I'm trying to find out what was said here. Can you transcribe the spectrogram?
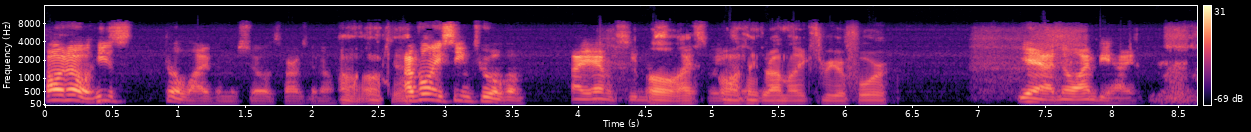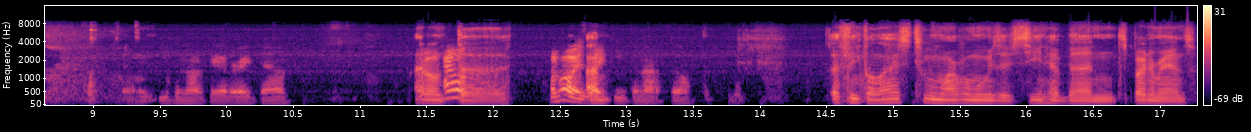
Oh no, he's still alive in the show as far as I know. Oh, okay. I've only seen two of them. I haven't seen this Oh, I, week. oh, I think they're on like three or four. Yeah, no, I'm behind. So Ethan Hawke, I got to write down. I don't. I don't- Uh, I've always liked Ethan Hawke though. I think the last two Marvel movies I've seen have been Spider Man's.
